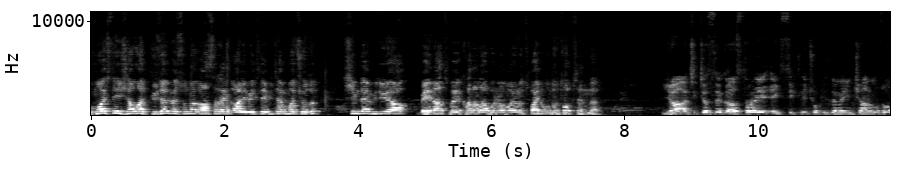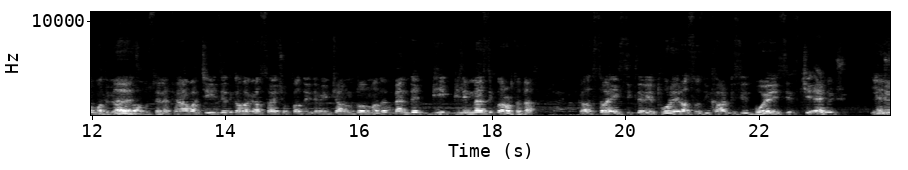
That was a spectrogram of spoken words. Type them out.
Bu maçta inşallah güzel ve sonunda Galatasaray'ın galibiyetiyle biten maç olur. Şimdiden videoya beğeni atmayı, kanala abone olmayı unutmayın. Onur top sende. Ya açıkçası Galatasaray'ı eksikliği çok izleme imkanımız olmadı galiba Evet. bu sene. Fenerbahçe'yi izledik ama Galatasaray'ı çok fazla izleme imkanımız olmadı. Bende bir bilinmezlik var ortada. Galatasaray eksikleri Torreira'sız, Icardi'siz, Boya'sız ki en üç ilk En üçe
